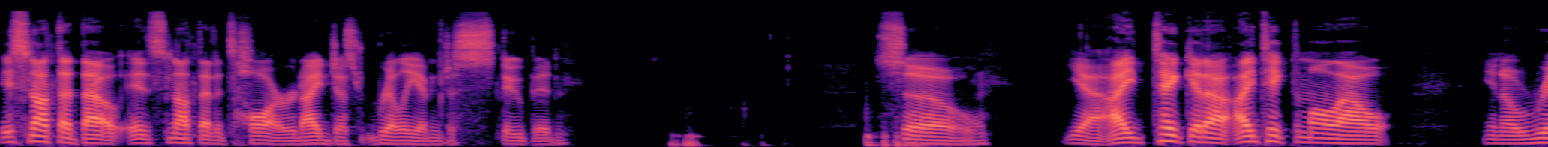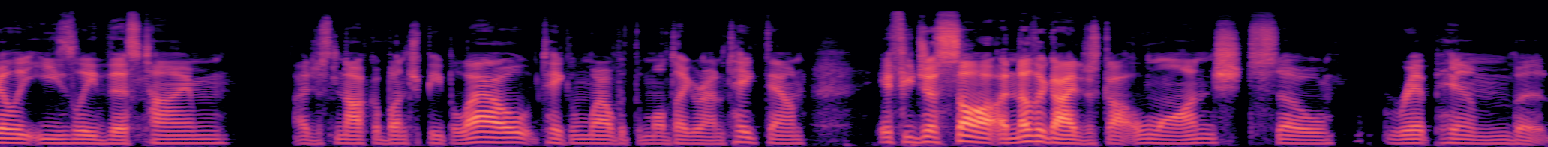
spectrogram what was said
it's not that that it's not that it's hard. I just really am just stupid. So, yeah, I take it out. I take them all out, you know, really easily this time. I just knock a bunch of people out, take them out with the multi-ground takedown. If you just saw, another guy just got launched, so rip him, but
